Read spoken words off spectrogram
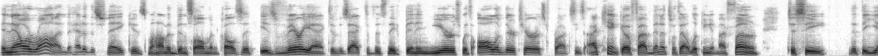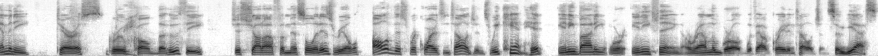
And now Iran, the head of the snake, as Mohammed bin Salman calls it, is very active, as active as they've been in years with all of their terrorist proxies. I can't go five minutes without looking at my phone to see that the Yemeni terrorists group right. called the Houthi just shot off a missile at Israel. All of this requires intelligence. We can't hit anybody or anything around the world without great intelligence. So, yes,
